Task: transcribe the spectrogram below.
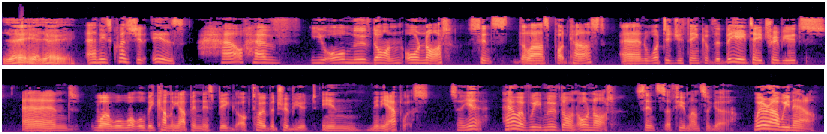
Yeah, yeah, yeah. And his question is, how have you all moved on or not since the last podcast? And what did you think of the BET tributes and well, well, what will be coming up in this big October tribute in Minneapolis? So yeah, how have we moved on or not since a few months ago? Where are we now?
